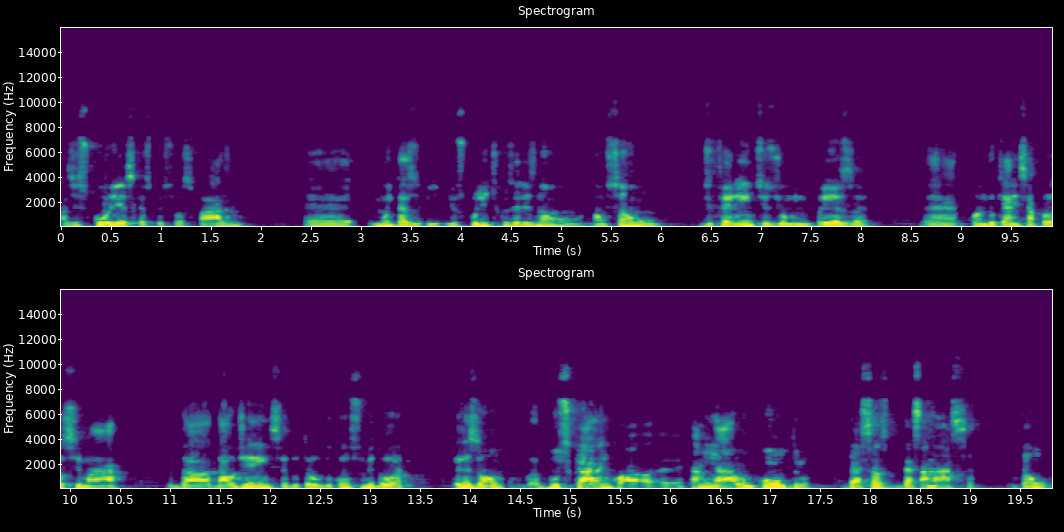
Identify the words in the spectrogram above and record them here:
as escolhas que as pessoas fazem. É, e, muitas, e, e os políticos eles não, não são diferentes de uma empresa é, quando querem se aproximar da, da audiência, do, teu, do consumidor. Eles vão buscar é, caminhar ao encontro dessas, dessa massa. Então,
